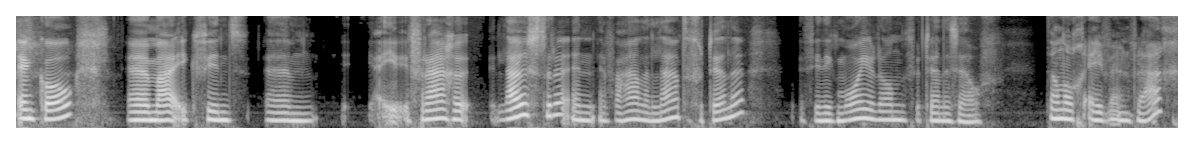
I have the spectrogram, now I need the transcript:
en co. Uh, maar ik vind um, ja, vragen luisteren en, en verhalen laten vertellen, vind ik mooier dan vertellen zelf. Dan nog even een vraag.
